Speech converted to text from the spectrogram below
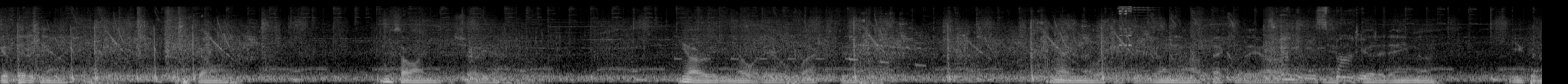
Good bit damage. Keep going. That's all I need to show you. You already know what Aeroflaks do. You don't know what they do. You don't know how effective they are. If you're good at aiming them, you can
